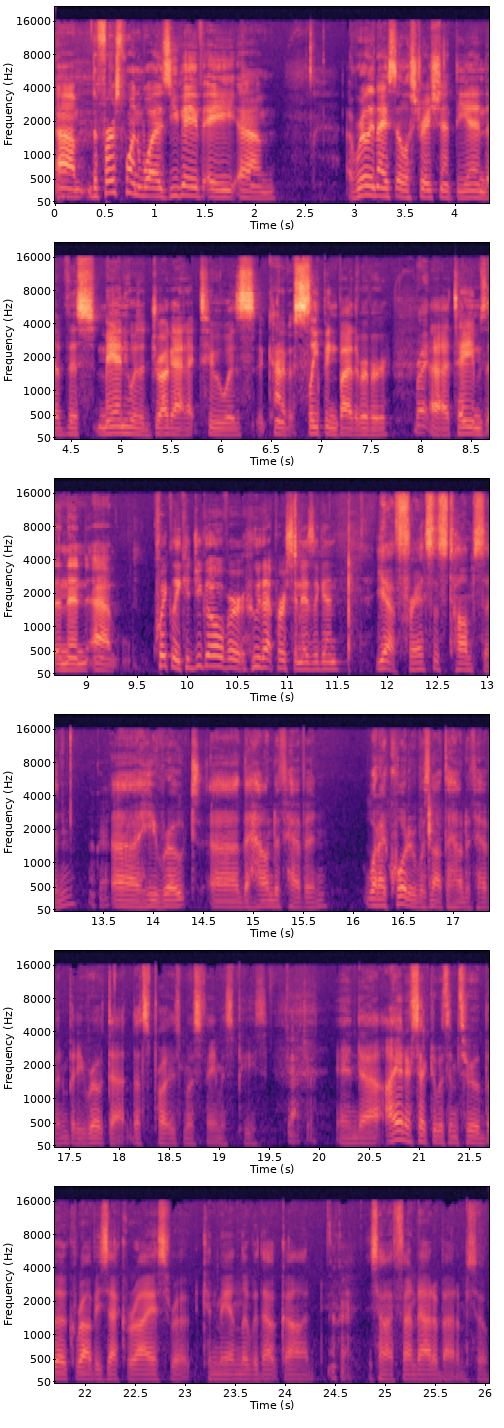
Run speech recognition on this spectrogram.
Yeah. Um, the first one was you gave a um, a really nice illustration at the end of this man who was a drug addict who was kind of sleeping by the river right. uh, Thames. And then um, quickly, could you go over who that person is again? Yeah, Francis Thompson. Okay. Uh, he wrote uh, The Hound of Heaven. What I quoted was not The Hound of Heaven, but he wrote that. That's probably his most famous piece. Gotcha. And uh, I intersected with him through a book Ravi Zacharias wrote, Can Man Live Without God? Okay. Is how I found out about him. So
